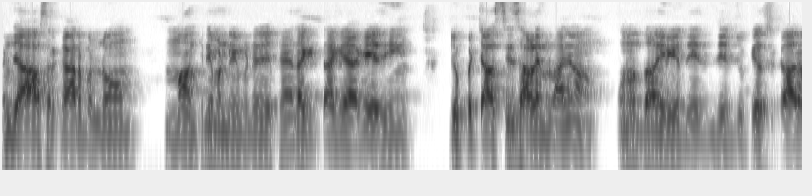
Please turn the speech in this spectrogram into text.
ਪੰਜਾਬ ਸਰਕਾਰ ਵੱਲੋਂ ਮੰਤਰੀ ਮੰਡਲ ਮੀਟਿੰਗ ਵਿੱਚ ਫੈਸਲਾ ਕੀਤਾ ਗਿਆ ਕਿ ਅਸੀਂ ਜੋ 85 ਸਾਲ ਵਾਲੇ ਮੁਲਾਜ਼ਮ ਉਹਨਾਂ ਦਾ ਏਰੀਆ ਦੇ ਦੇ ਚੁੱਕੀ ਹੈ ਸਰਕਾਰ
